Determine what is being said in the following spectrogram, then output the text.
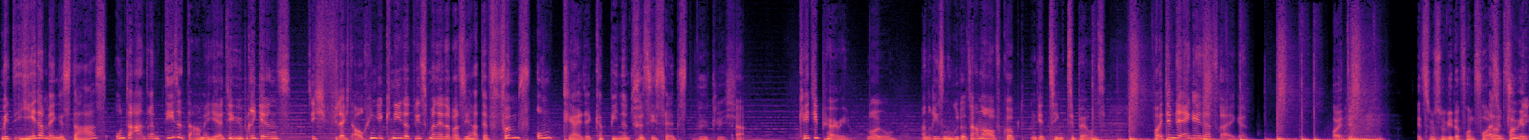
mit jeder Menge Stars, unter anderem diese Dame hier, die übrigens sich vielleicht auch hingekniet hat, wissen wir nicht, aber sie hatte fünf Umkleidekabinen für sich selbst. Wirklich? Ja. Katy Perry, naja, ein Riesenhut hat sie auch noch aufgehabt und jetzt singt sie bei uns. Heute im die Engel in der Frei, gell? Heute. Jetzt müssen wir wieder von vorne also, anfangen.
